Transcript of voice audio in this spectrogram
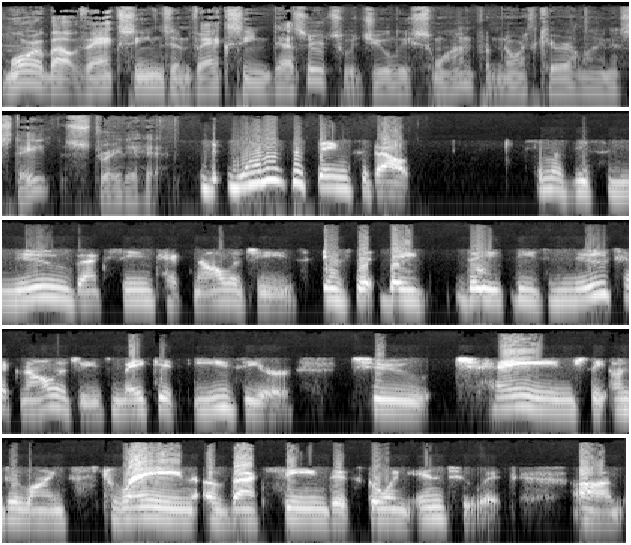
More about vaccines and vaccine deserts with Julie Swann from North Carolina State, straight ahead. One of the things about some of these new vaccine technologies is that they, they these new technologies make it easier to change the underlying strain of vaccine that's going into it. Um,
